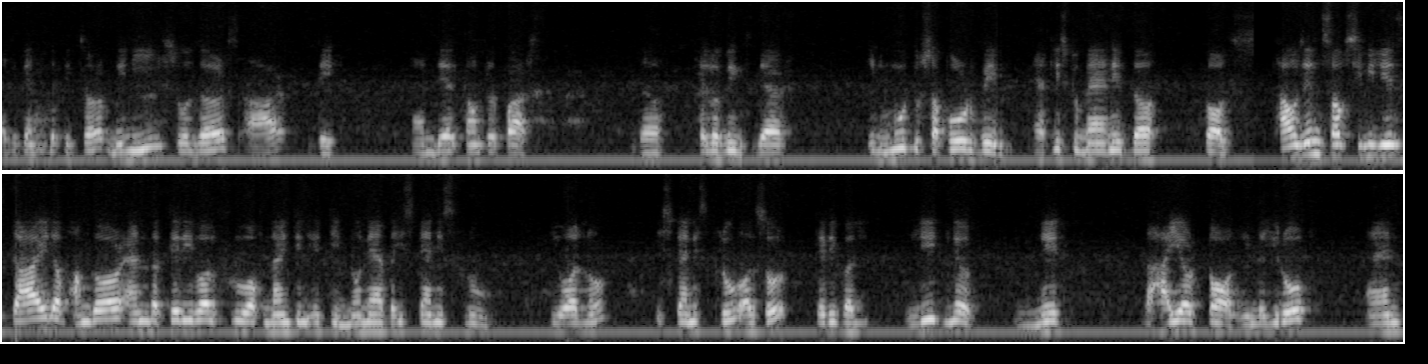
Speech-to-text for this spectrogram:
as you can see the picture many soldiers are dead and their counterparts the fellow beings they are in mood to support them, at least to manage the tolls. Thousands of civilians died of hunger and the terrible flu of 1918, known as the Spanish flu. You all know Spanish flu also you know, made the higher toll in the Europe and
